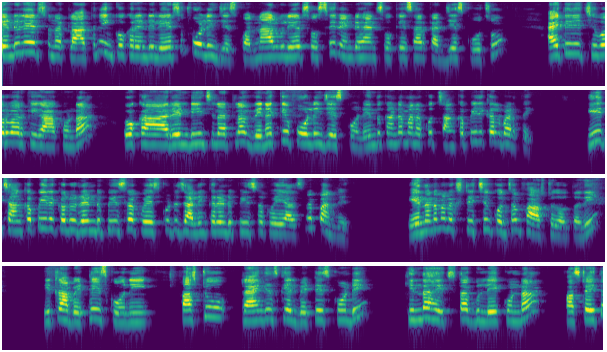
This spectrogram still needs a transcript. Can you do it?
రెండు లేయర్స్ ఉన్న క్లాత్ని ఇంకొక రెండు లేయర్స్ ఫోల్డింగ్ చేసుకోవాలి. నాలుగు లేయర్స్ వస్తే రెండు హ్యాండ్స్ ఒకేసారి కట్ చేసుకోవచ్చు. అయితే ఇది చివరి వరకు కాకుండా ఒక రెండు ఇంచులు అట్లా వెనక్కి ఫోల్డింగ్ చేసుకోండి. ఎందుకంటే మనకు చంక పీలికలు పడతాయి. ఈ చంక పీలికలు రెండు పీసులకు వేసుకుంటే చాలు. ఇంకా రెండు పీసులకు వేయాల్సిన పని లేదు. ఏంటంటే మనకు స్టిచ్చింగ్ కొంచెం ఫాస్ట్గా అవుతుంది. ఇట్లా పెట్టేసుకొని ఫస్ట్ ట్రయాంగిల్ స్కేల్ పెట్టేసుకోండి. కింద హెచ్చు తగ్గు లేకుండా ఫస్ట్ అయితే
